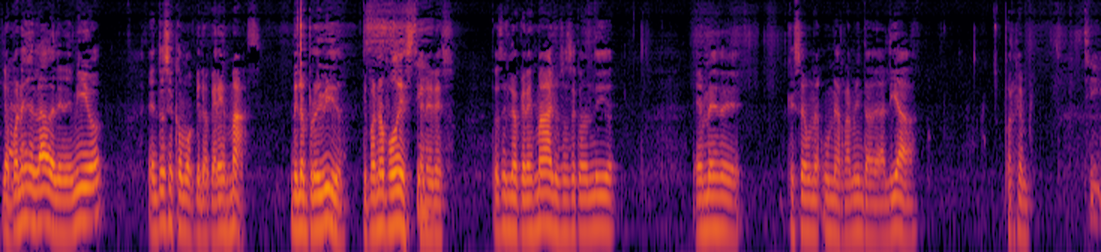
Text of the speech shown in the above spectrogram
Lo pones del lado del enemigo, entonces como que lo querés más. De lo prohibido. Tipo, no podés Sí. tener eso. Entonces lo querés más, lo usas escondido. En vez de que sea una, una herramienta de aliada. Por ejemplo. Sí.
